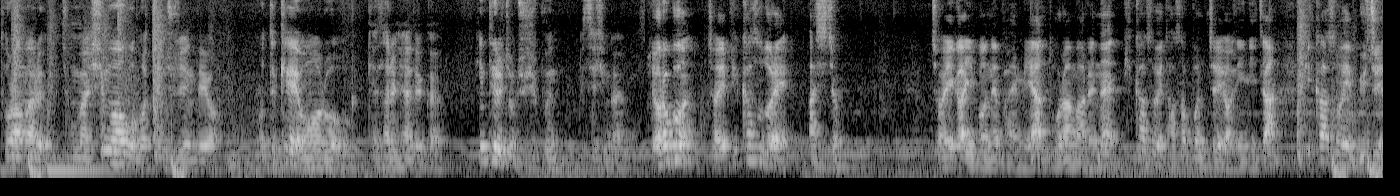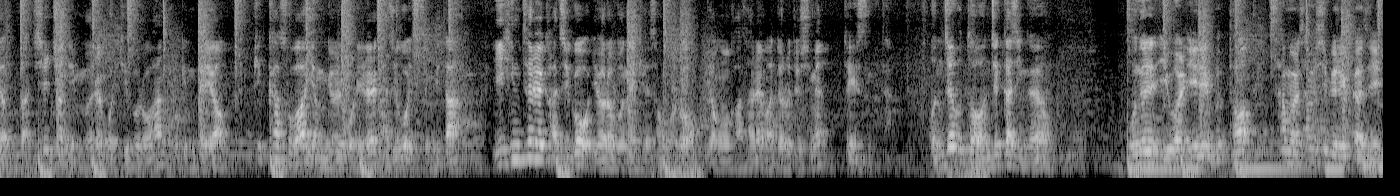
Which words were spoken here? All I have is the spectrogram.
도라마르 정말 심오하고 멋진 주제인데요. 어떻게 영어로 개사를 해야 될까요? 힌트를 좀 주실 분 있으신가요? 여러분 저희 피카소 노래 아시죠? 저희가 이번에 발매한 도라마르는 피카소의 다섯 번째 연인이자 피카소의 뮤즈였던 실존 인물을 모티브로 한 곡인데요 피카소와 연결고리를 가지고 있습니다 이 힌트를 가지고 여러분의 개성으로 영어 가사를 만들어 주시면 되겠습니다 언제부터 언제까지인가요? 오늘 2월 1일부터 3월 31일까지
